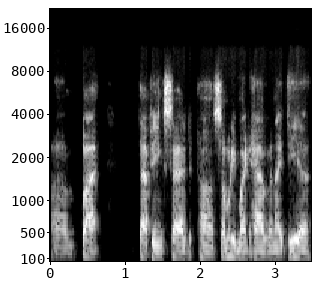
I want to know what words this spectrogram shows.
Um, but that being said, uh, somebody might have an idea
